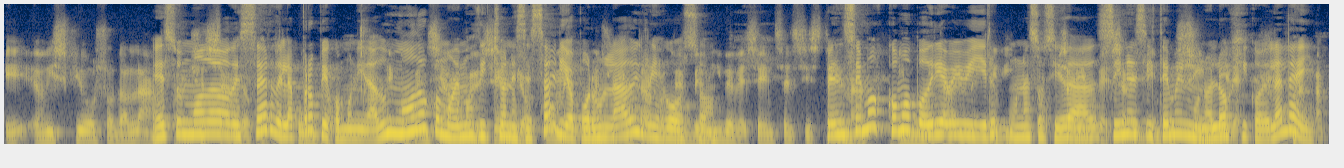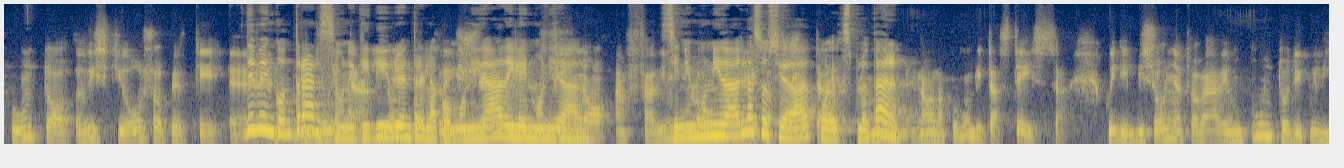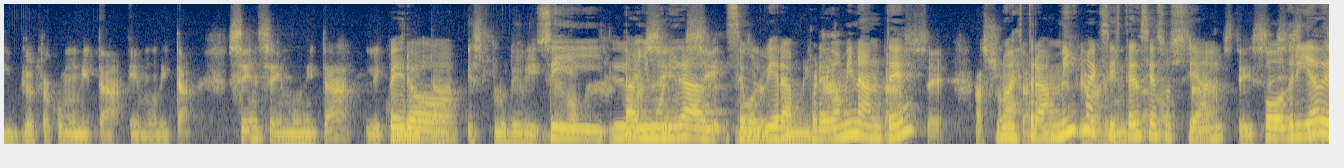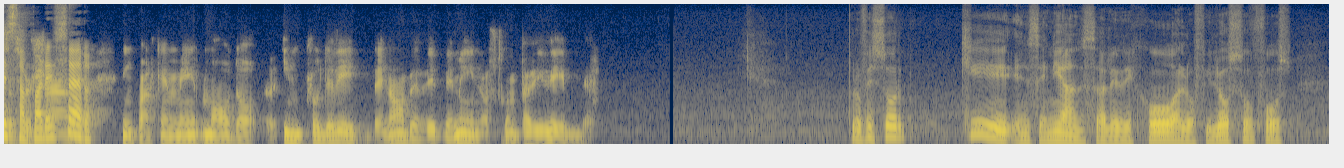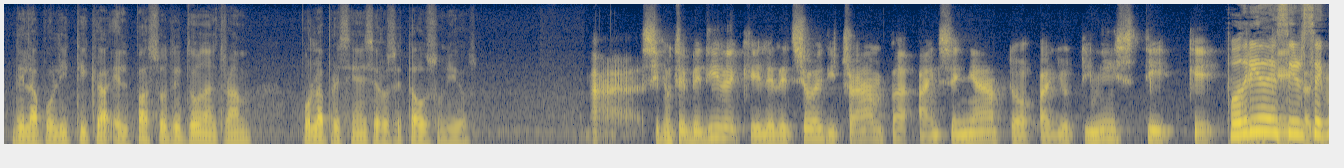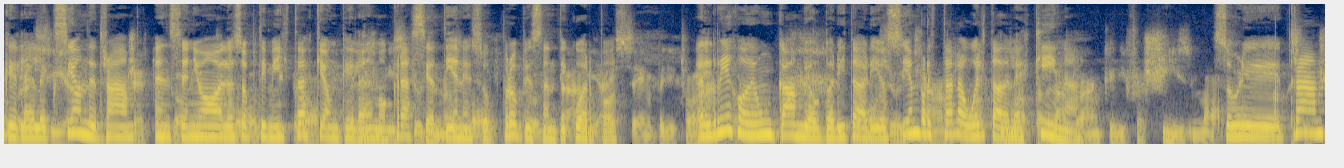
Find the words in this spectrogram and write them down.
E. Es un modo de ser de la propia comunidad, un modo, como hemos dicho, necesario por un lado y riesgoso. Pensemos cómo podría vivir una sociedad sin el sistema inmunológico de la ley. Eh, Debe encontrarse un equilibrio entre la comunidad y la inmunidad. Sin inmunidad la sociedad puede explotar. La comunità stessa. Quindi bisogna trovare un punto di equilibrio tra comunità inmunità. Senza inmunità le comunità esploderebbero. Si la inmunidad se volviera predominante, nuestra misma existencia social podría desaparecer. In qualche modo eh, imploderebbe, no? verrebbe meno, scomparirebbe. Profesor, ¿qué enseñanza le dejó a los filósofos de la política el paso de Donald Trump por la presidencia de los Estados Unidos? Ma si potrebbe dire che l'elezione di Trump ha insegnato agli ottimisti Podría decirse que la elección de Trump enseñó a los optimistas que aunque la democracia tiene sus propios anticuerpos, el riesgo de un cambio autoritario siempre está a la vuelta de la esquina. Sobre Trump,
